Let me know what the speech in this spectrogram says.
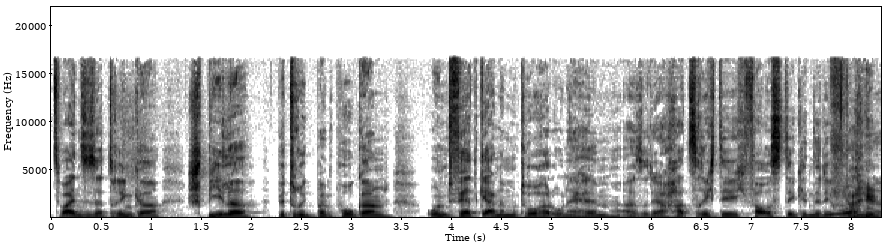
Zweitens ist er Trinker, Spieler, betrügt beim Pokern und fährt gerne Motorrad ohne Helm. Also der hat's richtig faustdick hinter die Ohren. Ne?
